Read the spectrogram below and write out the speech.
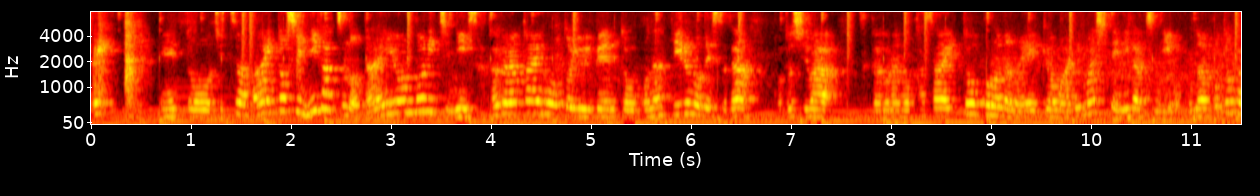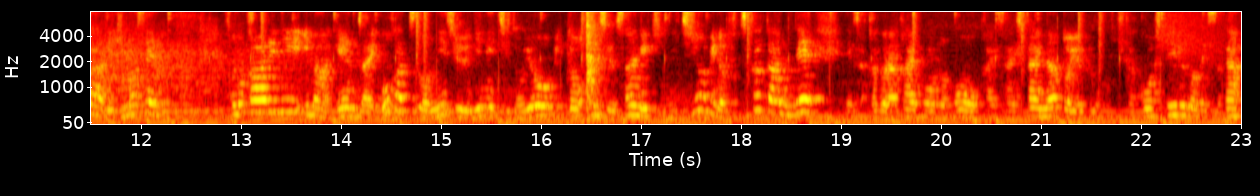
はい、えー、と実は毎年2月の第4土日に酒蔵開放というイベントを行っているのですが今年は酒蔵の火災とコロナの影響もありまして2月に行うことができませんその代わりに今現在5月の22日土曜日と23日日曜日の2日間で酒蔵開放の方を開催したいなというふうに企画をしているのですが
